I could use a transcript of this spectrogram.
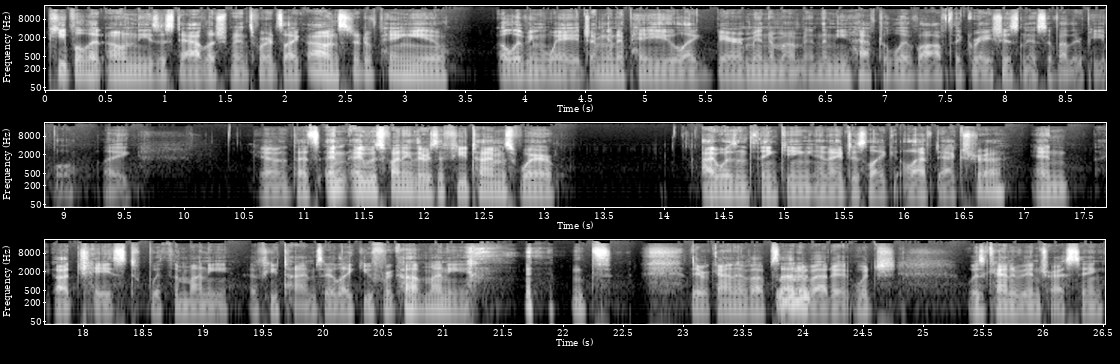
people that own these establishments where it's like oh instead of paying you a living wage i'm going to pay you like bare minimum and then you have to live off the graciousness of other people like you know that's and it was funny there was a few times where i wasn't thinking and i just like left extra and i got chased with the money a few times. They're like you forgot money. They were kind of upset Mhm. about it which was kind of interesting.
